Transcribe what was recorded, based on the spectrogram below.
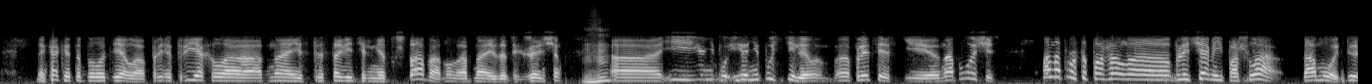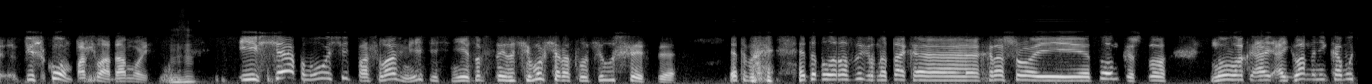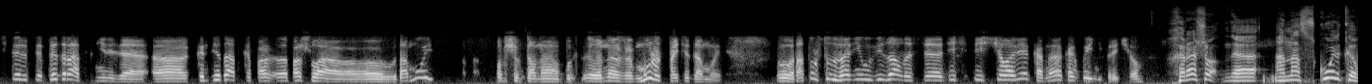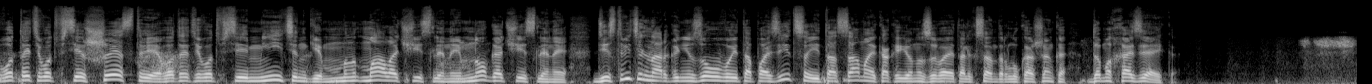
как это было дело? При, приехала одна из представительниц штаба, ну, одна из этих женщин, угу. э, и ее не, ее не пустили э, полицейские на площадь. Она просто пожала плечами и пошла домой, пешком пошла домой. Угу. И вся площадь пошла вместе с ней. Собственно, из-за чего вчера случилось шествие. Это, это было разыграно так э, хорошо и тонко, что ну, а, а главное, никому теперь придраться нельзя. А, кандидатка пошла э, домой. В общем-то, она, она же может пойти домой. Вот. А то, что за ней увязалось 10 э, тысяч человек, она как бы и ни при чем. Хорошо. Э, а насколько вот эти вот все шествия, вот эти вот все митинги, малочисленные, многочисленные, действительно организовывает оппозиция и та самая, как ее называет Александр Лукашенко, домохозяйка?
